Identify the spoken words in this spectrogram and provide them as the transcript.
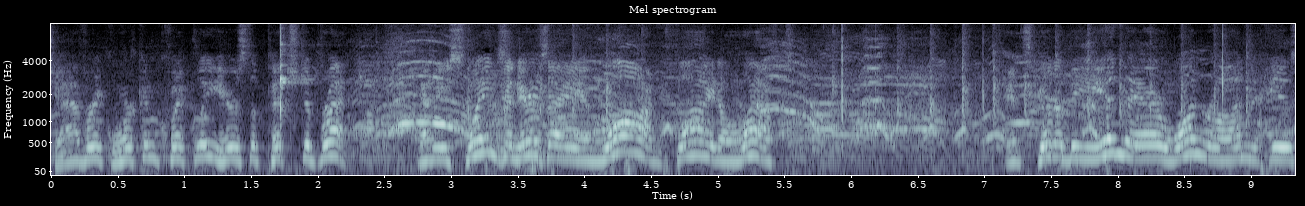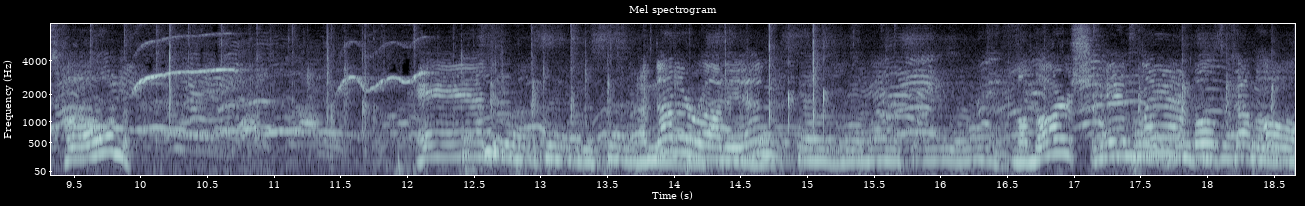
Javerick working quickly. Here's the pitch to Brett. And he swings, and here's a long fly to left. It's going to be in there. One run is home. And another run in. LaMarche and Lamb both come home.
